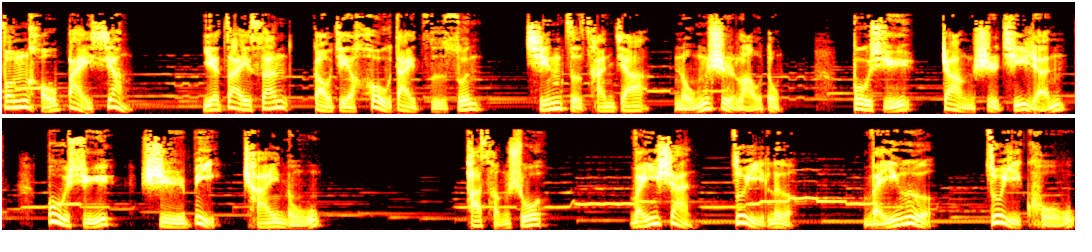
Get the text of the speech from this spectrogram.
封侯拜相，也再三告诫后代子孙，亲自参加农事劳动，不许仗势欺人。不许使婢差奴。他曾说：“为善最乐，为恶最苦。”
